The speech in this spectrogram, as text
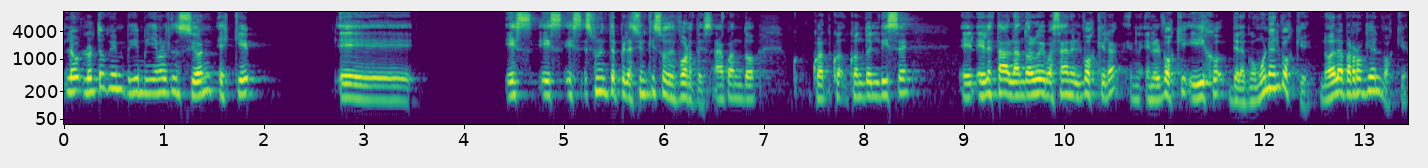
lo, que me, llama la atención es que eh, es, es, es, una interpelación que hizo Desbordes. ¿ah? Cuando, cuando, cuando, él dice, él, estaba hablando algo que pasaba en el bosque, en, el bosque, y dijo de la comuna del bosque, no de la parroquia del bosque,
